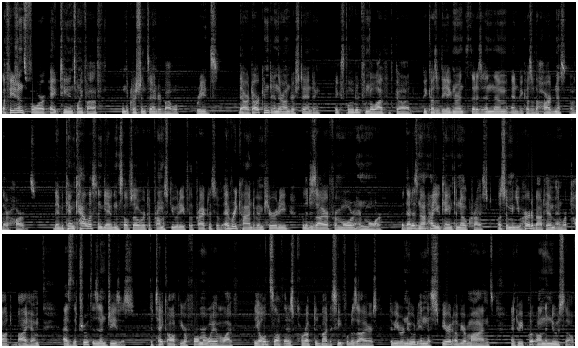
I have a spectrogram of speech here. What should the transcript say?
Ephesians 4 18 and 25 from the Christian Standard Bible reads, They are darkened in their understanding, excluded from the life of God, because of the ignorance that is in them and because of the hardness of their hearts. They became callous and gave themselves over to promiscuity for the practice of every kind of impurity with a desire for more and more. But that is not how you came to know Christ, assuming you heard about him and were taught by him, as the truth is in Jesus, to take off your former way of life the old self that is corrupted by deceitful desires, to be renewed in the spirit of your minds, and to be put on the new self,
